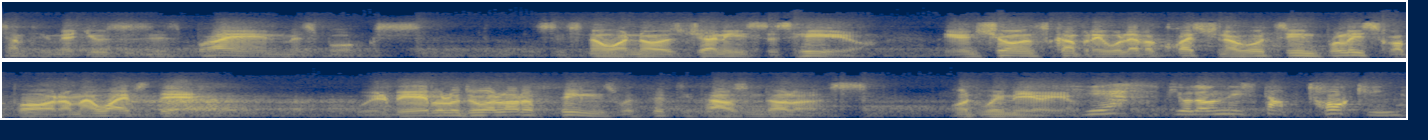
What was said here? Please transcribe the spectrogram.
something that uses his brain, Miss Brooks. Since no one knows Janice is here, the insurance company will ever question a routine police report on my wife's death. We'll be able to do a lot of things with $50,000. Won't we, Miriam? Yes, if you'll only stop talking.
